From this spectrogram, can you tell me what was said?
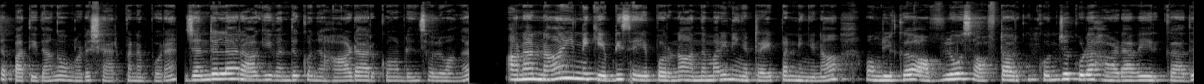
சப்பாத்தி தாங்க உங்களோட ஷேர் பண்ண போகிறேன் ஜென்ரலாக ராகி வந்து கொஞ்சம் ஹார்டாக இருக்கும் அப்படின்னு சொல்லுவாங்க. ஆனால் நான் இன்னைக்கு எப்படி செய்ய போகிறேன்னா அந்த மாதிரி நீங்கள் ட்ரை பண்ணீங்கன்னா உங்களுக்கு அவ்வளோ சாஃப்டாக இருக்கும். கொஞ்சம் கூட ஹார்டாகவே இருக்காது.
